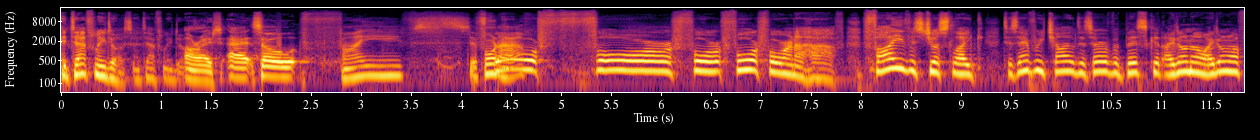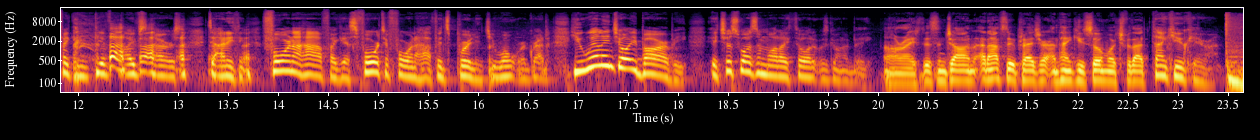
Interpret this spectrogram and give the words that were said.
It definitely does. It definitely does. All right. Uh, so five, s- four and a half. Four, four, four, four, four and a half. Five is just like, does every child deserve a biscuit? I don't know. I don't know if I can give five stars to anything. Four and a half, I guess. Four to four and a half. It's brilliant. You won't regret it. You will enjoy Barbie. It just wasn't what I thought it was going to be. All right. Listen, John, an absolute pleasure. And thank you so much for that. Thank you, Kieran.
